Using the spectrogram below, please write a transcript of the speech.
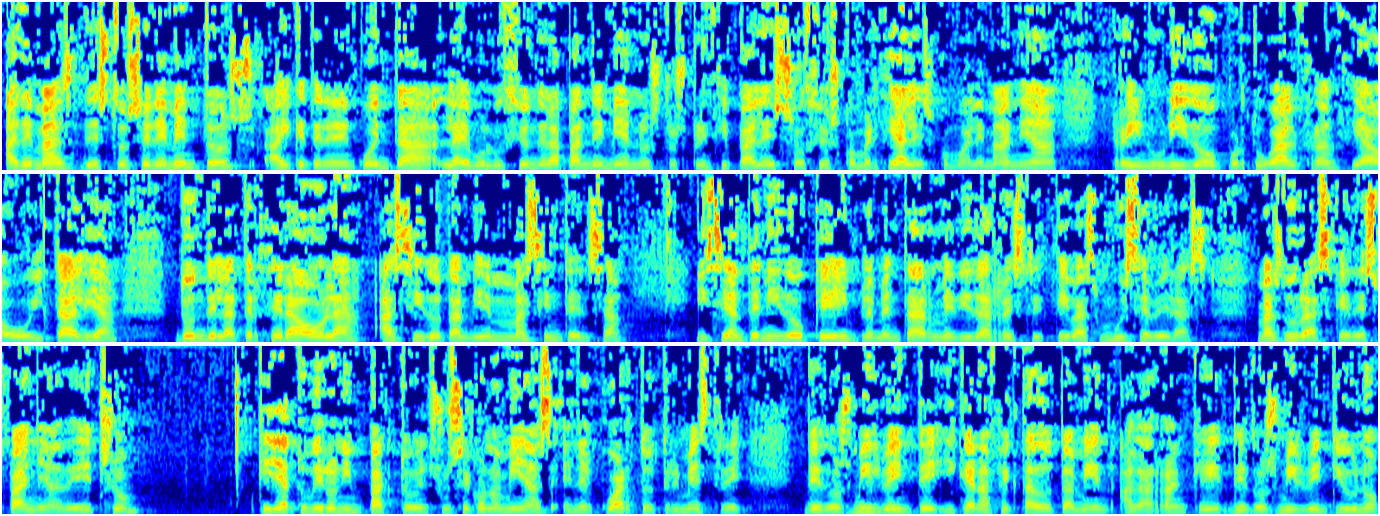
Además de estos elementos, hay que tener en cuenta la evolución de la pandemia en nuestros principales socios comerciales, como Alemania, Reino Unido, Portugal, Francia o Italia, donde la tercera ola ha sido también más intensa y se han tenido que implementar medidas restrictivas muy severas, más duras que en España, de hecho, que ya tuvieron impacto en sus economías en el cuarto trimestre de 2020 y que han afectado también al arranque de 2021,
